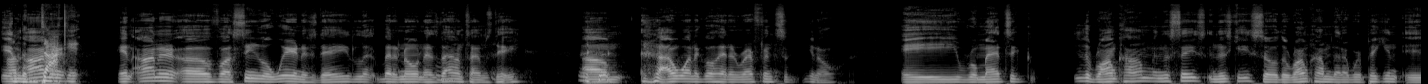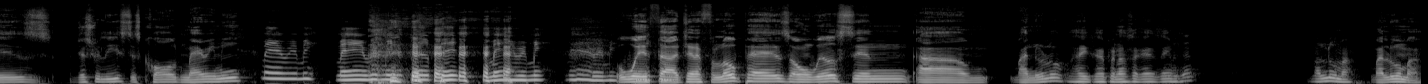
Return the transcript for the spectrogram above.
in on the honor, docket. in honor of uh, Single Awareness Day, better known as Valentine's Day, um, I want to go ahead and reference, you know, a romantic, the rom com in this case. In this case, so the rom com that we're picking is just released. It's called "Marry Me" Marry me, marry me, marry me, marry me. with uh, Jennifer Lopez, Owen Wilson, um, Manulo. How you pronounce that guy's name? Maluma. Maluma,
